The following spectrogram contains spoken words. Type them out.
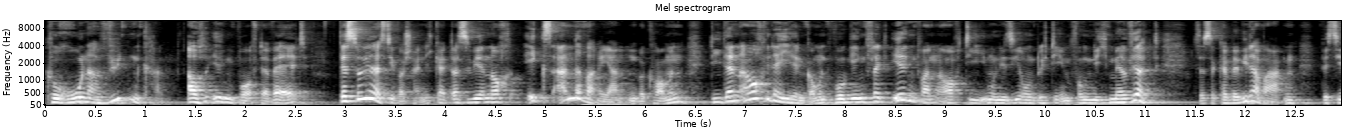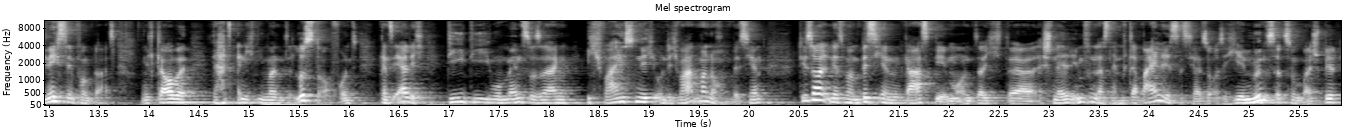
Corona wüten kann, auch irgendwo auf der Welt, desto höher ist die Wahrscheinlichkeit, dass wir noch x andere Varianten bekommen, die dann auch wieder hier hinkommen und wogegen vielleicht irgendwann auch die Immunisierung durch die Impfung nicht mehr wirkt. Das heißt, da können wir wieder warten, bis die nächste Impfung da ist. Und ich glaube, da hat eigentlich niemand Lust drauf. Und ganz ehrlich, die, die im Moment so sagen, ich weiß nicht und ich warte mal noch ein bisschen, die sollten jetzt mal ein bisschen Gas geben und sich da schnell impfen lassen. Denn mittlerweile ist es ja so, also hier in Münster zum Beispiel,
